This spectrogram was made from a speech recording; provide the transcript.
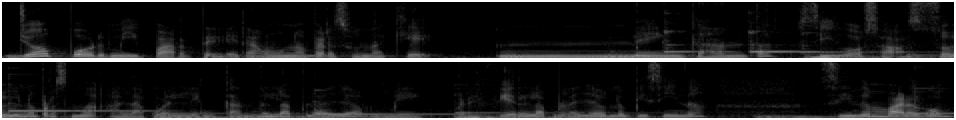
Yo por mi parte era una persona que me encanta, sí, o sea, soy una persona a la cual le encanta la playa, me prefiere la playa a una piscina. Sin embargo,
